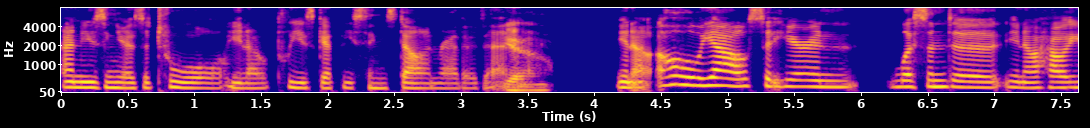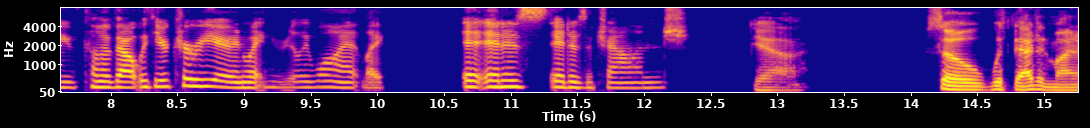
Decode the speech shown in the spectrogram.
I'm using you as a tool, you know, please get these things done rather than Yeah. you know, oh yeah, I'll sit here and listen to, you know, how you've come about with your career and what you really want. Like it, it is it is a challenge. Yeah. So with that in mind,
